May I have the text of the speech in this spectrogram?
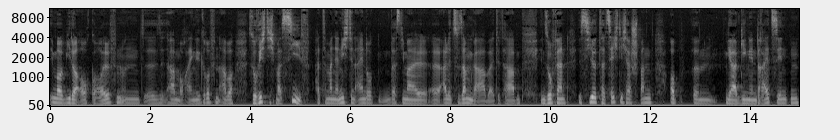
immer wieder auch geholfen und äh, haben auch eingegriffen, aber so richtig massiv hatte man ja nicht den Eindruck, dass die mal äh, alle zusammengearbeitet haben. Insofern ist hier tatsächlich ja spannend, ob ähm, ja gegen den 13.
